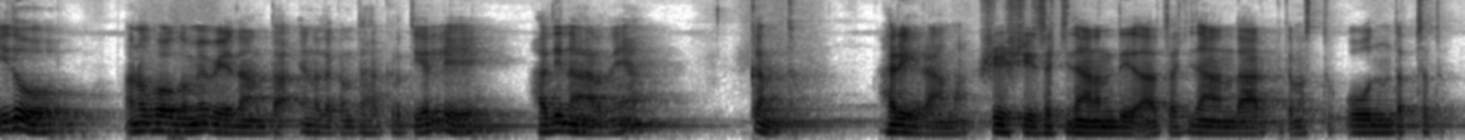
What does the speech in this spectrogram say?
ಇದು ಅನುಭವಗಮ್ಯ ವೇದಾಂತ ಎನ್ನತಕ್ಕಂತಹ ಕೃತಿಯಲ್ಲಿ ಹದಿನಾರನೆಯ ಕಂತು. ಹರೇ ರಾಮ. ಶ್ರೀ ಶ್ರೀ ಸಚ್ಚಿದಾನಂದ ಸಚ್ಚಿದಾನಂದ ಅರ್ಪಿತಮಸ್ತು. ಓಂ ತತ್ಸತ್.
